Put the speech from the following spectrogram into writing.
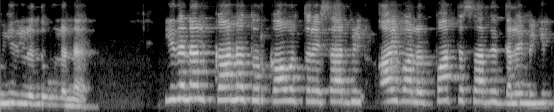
உயிரிழந்து உள்ளனர். இதனால் கானாத்தூர் காவல்துறை சார்பில் ஆய்வாளர் பார்த்த பார்த்தசாரதி தலைமையில்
